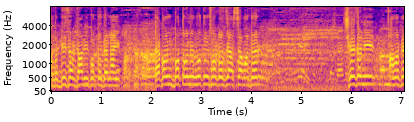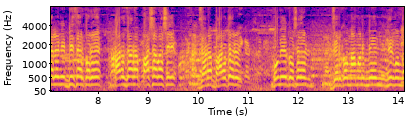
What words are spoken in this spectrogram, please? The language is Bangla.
আমার বিচার দাবি করতে দেয় নাই। এখন বর্তমানে নতুন সরকার যে আসছে আমাদের, সে জানি আমার ফেলানির বিচার করে আরও যারা পাশাপাশি যারা ভারতের অমিয় ঘোষের যেরকম আমার মেয়ে নির্মম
